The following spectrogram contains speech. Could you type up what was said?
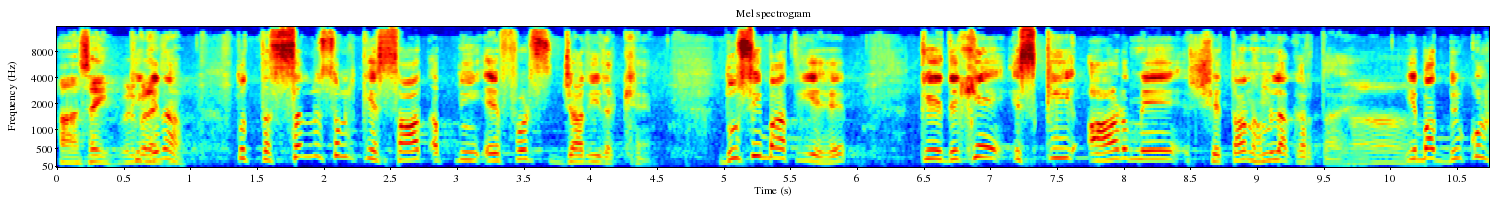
हाँ सही ठीक है ना? तो तसलसल के साथ अपनी एफर्ट्स जारी रखें। दूसरी बात यह है कि देखें इसकी आड़ में शैतान हमला करता है। हाँ। ये बात बिल्कुल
